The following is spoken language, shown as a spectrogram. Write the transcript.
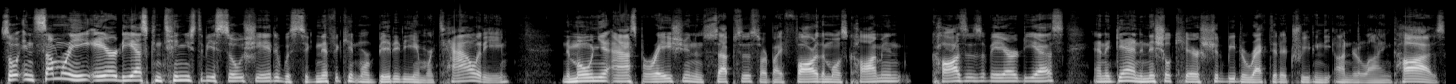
So, in summary, ARDS continues to be associated with significant morbidity and mortality. Pneumonia, aspiration, and sepsis are by far the most common causes of ARDS. And again, initial care should be directed at treating the underlying cause.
